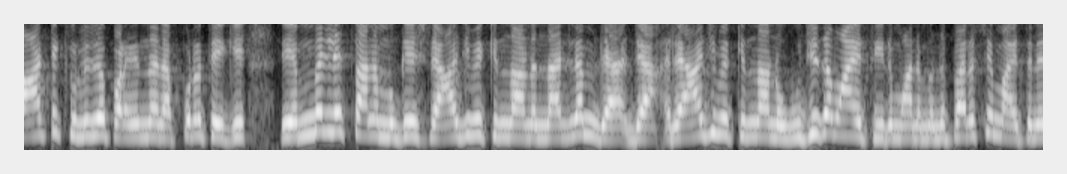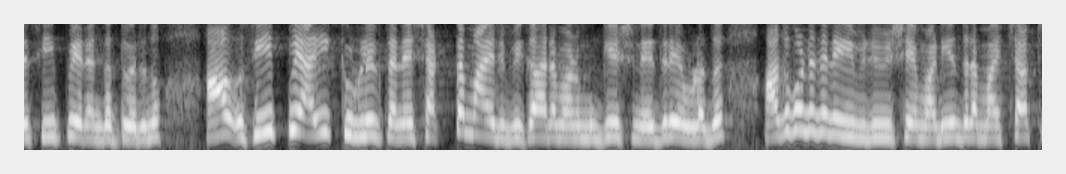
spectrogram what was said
പാർട്ടിക്കുള്ളിലോ പറയുന്നതിനപ്പുറത്തേക്ക് എം എൽ എ സ്ഥാനം മുകേഷ് രാജിവെക്കുന്നതാണ് നല്ല രാജിവെക്കുന്നതാണ് ഉചിതമായ തീരുമാനമെന്ന് പരസ്യമായി തന്നെ സി പി ഐ രംഗത്ത് വരുന്നു. ആ സി പി ഐക്കുള്ളിൽ തന്നെ ശക്തമായ ഒരു വികാരമാണ് മുകേഷിനെതിരെയുള്ളത്. അതുകൊണ്ട് തന്നെ ഈ വിഷയം അടിയന്തരമായി ചർച്ച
